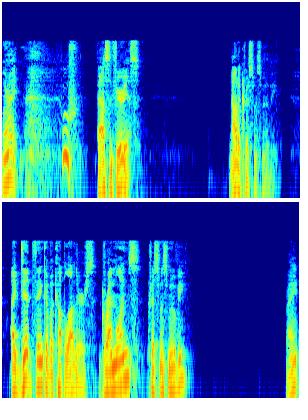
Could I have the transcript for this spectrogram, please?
All right. Whew. Fast and Furious. Not a Christmas movie. I did think of a couple others. Gremlins, Christmas movie. Right?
